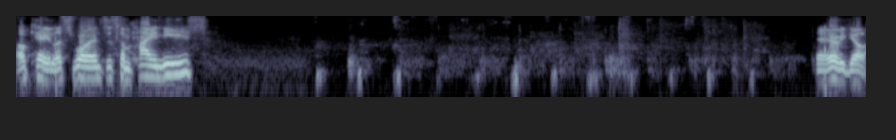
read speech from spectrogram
Okay, let's roll into some high knees. There we go.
